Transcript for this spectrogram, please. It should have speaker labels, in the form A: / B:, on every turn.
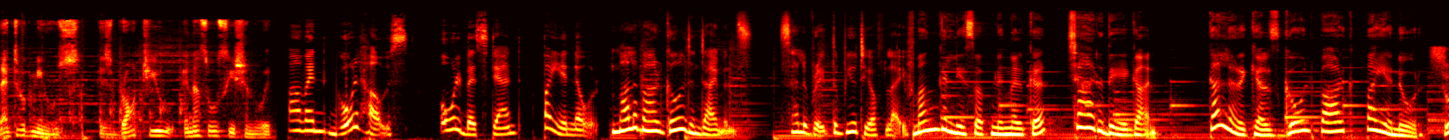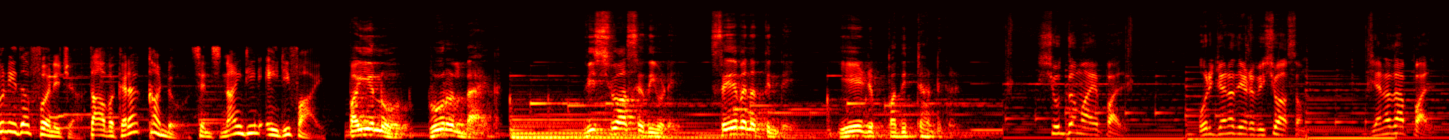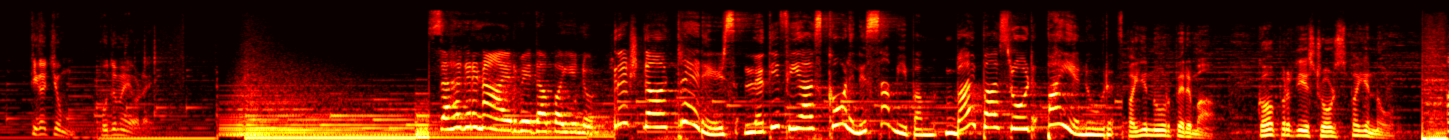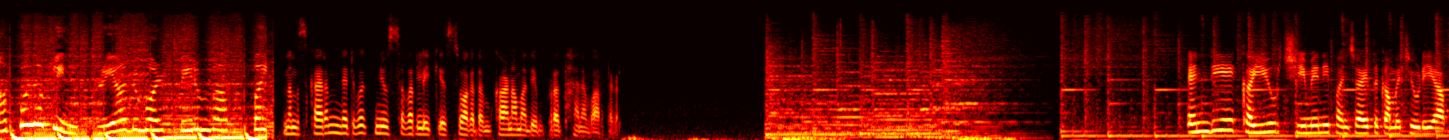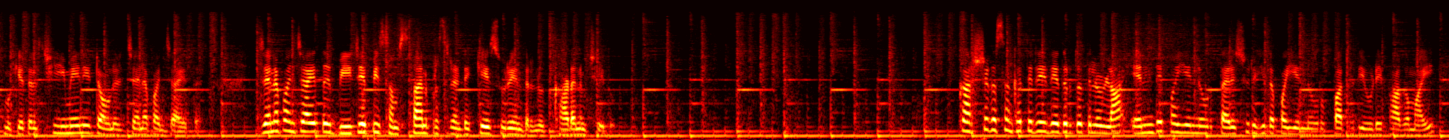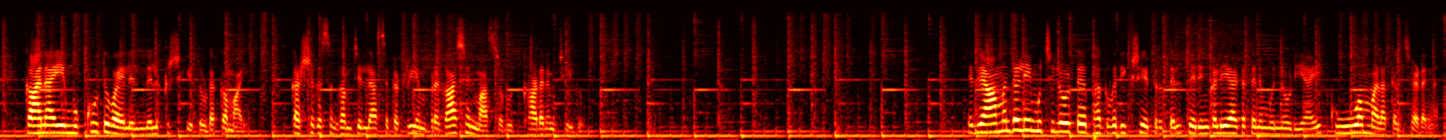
A: Network News is brought to you in association with
B: Pavan gold house old bus stand Payyanur
C: Malabar golden diamonds celebrate the beauty of life
D: മംഗല്യ സ്വപ്നങ്ങൾക്ക് ചാരുതയേകാൻ Kallarikkals gold park Payyanur
E: Sunitha Furniture, Tavakara, Kandu, since 1985.
F: Payyanur rural bank വിശ്വാസ്യതയുടെ സേവനത്തിന്റെ ഏഴ് പതിറ്റാണ്ടുകൾ.
G: ശുദ്ധമായ പാൽ. ഒരു ജനതയുടെ വിശ്വാസം. ജനതാ പാൽ. തികച്ചും പുതുമയോടെ.
H: സഹകരണ ആയുർവേദ പയ്യന്നൂർ.
D: കൃഷ്ണ ട്രേഡേഴ്സ് ലത്തീഫിയ സ്കൂളിന് സമീപം. Bypass road Payyanur.
I: Payyanur Peruma. Cooperative stores Payyanur.
H: Apollo clinic റിയാദുമോൾ Perumba
J: നമസ്കാരം. നെറ്റ്വർക്ക് ന്യൂസ് അവറിലേക്ക് സ്വാഗതം. കാണാം ആദ്യം പ്രധാന വാർത്തകൾ. N D A Kayyur Cheemeni panchayat കമ്മിറ്റിയുടെ ആഭിമുഖ്യത്തിൽ ചീമേനി ടൗണിൽ Jana Panchayat. Jana Panchayat B J P സംസ്ഥാന പ്രസിഡന്റ് കെ സുരേന്ദ്രൻ ഉദ്ഘാടനം ചെയ്തു. കർഷക സംഘത്തിന്റെ നേതൃത്വത്തിലുള്ള എന്റെ പയ്യന്നൂർ തരിശുരഹിത പയ്യന്നൂർ പദ്ധതിയുടെ ഭാഗമായി കാനായി മുക്കൂട്ടുവയലിൽ നെൽകൃഷിക്ക് തുടക്കമായി. കർഷക സംഘം ജില്ലാ സെക്രട്ടറി എം പ്രകാശൻ മാസ്റ്റർ ഉദ്ഘാടനം ചെയ്തു. രാമന്തളി മുച്ചിലോട്ട് ഭഗവതി ക്ഷേത്രത്തിൽ പെരുങ്കളിയാട്ടത്തിന് മുന്നോടിയായി കൂവം വളക്കൽ ചടങ്ങ്.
